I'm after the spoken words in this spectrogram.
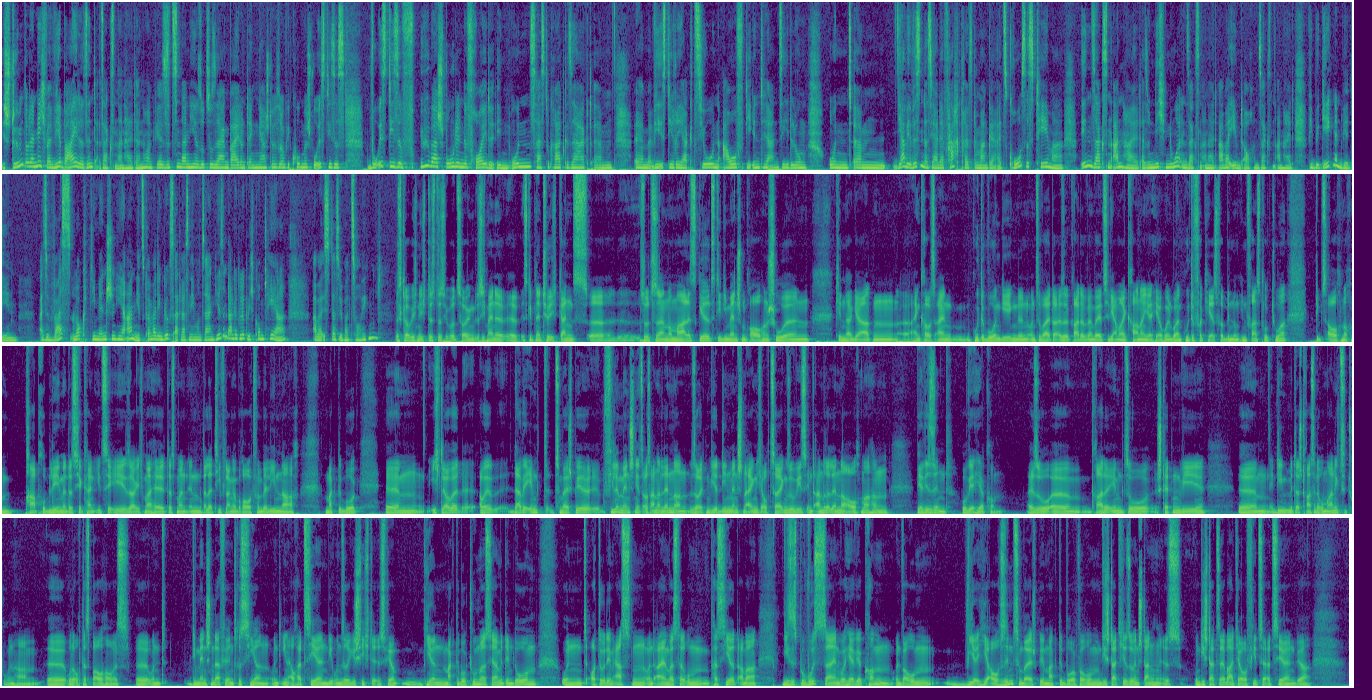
stimmt oder nicht, weil wir beide sind Sachsen-Anhalter, ne? Und wir sitzen dann hier sozusagen beide und denken, ja, stimmt, ist irgendwie komisch. Wo ist dieses, wo ist diese übersprudelnde Freude in uns? Hast du gerade gesagt? Ähm, ähm, wie ist die Reaktion auf die Interansiedlung? Und ähm, ja, wir wissen das ja, der Fachkräftemangel als großes Thema in Sachsen-Anhalt, also nicht nur in Sachsen-Anhalt, aber eben auch in Sachsen-Anhalt. Wie begegnen wir denen? Also was lockt die Menschen hier an? Jetzt können wir den Glücksatlas nehmen und sagen, hier sind alle glücklich, kommt her. Aber ist das überzeugend? Das glaube ich nicht, dass das überzeugend ist. Ich meine, äh, es gibt natürlich ganz äh, sozusagen normale Skills, die die Menschen brauchen. Schulen, Kindergärten, äh, Einkaufsein, gute Wohngegenden und so weiter. Also gerade wenn wir jetzt die Amerikaner hierher holen wollen, gute Verkehrsverbindung, Infrastruktur, gibt es auch noch ein paar Probleme, dass hier kein ICE, sage ich mal, hält, dass man in relativ lange braucht von Berlin nach Magdeburg. Ähm, ich glaube, aber da wir eben zum Beispiel viele Menschen jetzt aus anderen Ländern, sollten wir den Menschen eigentlich auch zeigen, so wie es eben andere Länder auch machen, wer wir sind, wo wir herkommen. Also ähm, gerade eben so Städten wie ähm, die mit der Straße der Romanik zu tun haben äh, oder auch das Bauhaus äh, und die Menschen dafür interessieren und ihnen auch erzählen, wie unsere Geschichte ist. Wir hier in Magdeburg tun wir es ja mit dem Dom und Otto dem Ersten und allem, was darum passiert. Aber dieses Bewusstsein, woher wir kommen und warum wir hier auch sind, zum Beispiel in Magdeburg, warum die Stadt hier so entstanden ist. Und die Stadt selber hat ja auch viel zu erzählen. Wir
